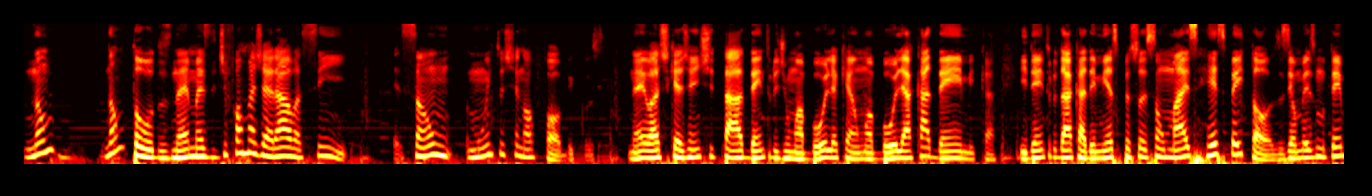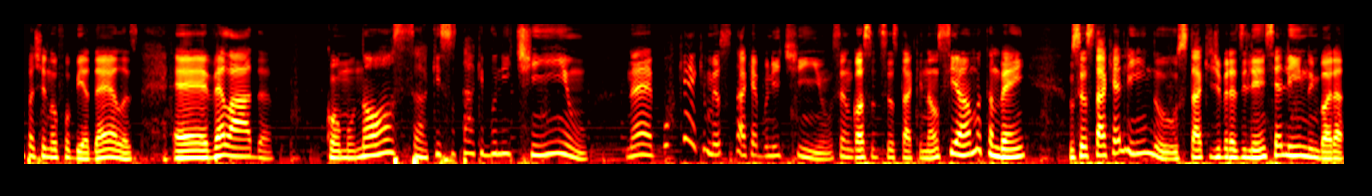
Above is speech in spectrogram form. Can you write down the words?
não, não todos, né? Mas de forma geral, assim, são muito xenofóbicos, né? Eu acho que a gente está dentro de uma bolha que é uma bolha acadêmica e dentro da academia as pessoas são mais respeitosas e ao mesmo tempo a xenofobia delas é velada, como nossa, que sotaque bonitinho, né? Por que que meu sotaque é bonitinho? Você não gosta do seu sotaque não? Se ama também. O seu sotaque é lindo, o sotaque de brasiliense é lindo, embora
